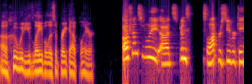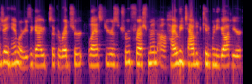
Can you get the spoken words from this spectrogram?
uh, who would you label as a breakout player? Offensively, uh, it's been slot receiver KJ Hamler. He's a guy who took a redshirt last year as a true freshman, a highly touted kid when he got here,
